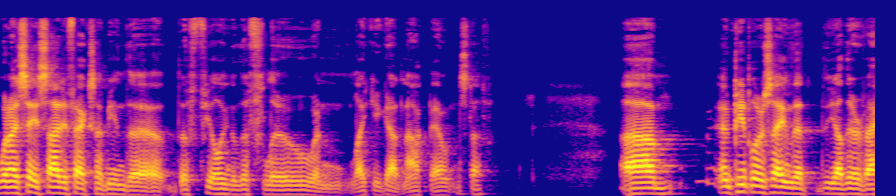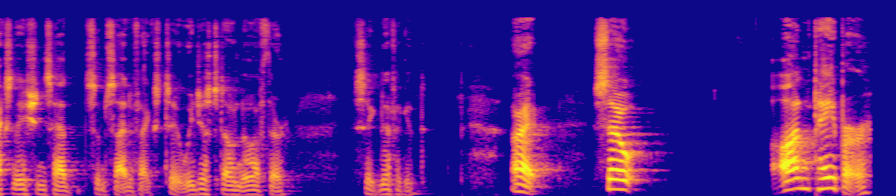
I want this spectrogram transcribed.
when I say side effects, I mean the, the feeling of the flu and like you got knocked out and stuff. Um, and people are saying that the other vaccinations had some side effects too. We just don't know if they're significant. All right. So on paper,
